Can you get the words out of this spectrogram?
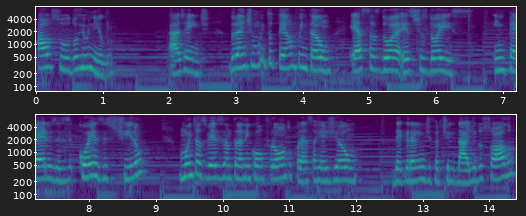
ao sul do Rio Nilo. Tá, gente? Durante muito tempo, então, essas do, estes dois impérios coexistiram muitas vezes entrando em confronto por essa região de grande fertilidade do solo.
